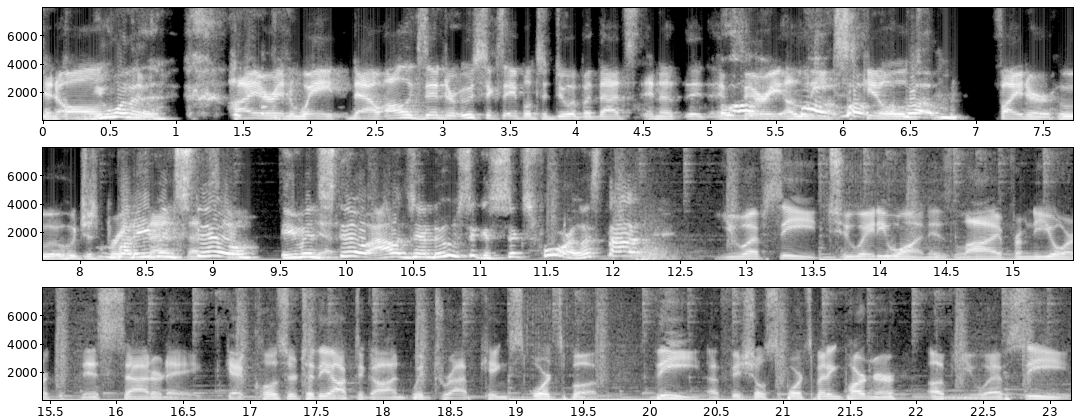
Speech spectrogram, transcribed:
and all you want to higher in weight. Now, Alexander Usyk's able to do it, but that's in a, a well, very elite, well, skilled. Well, fighter who who just brings but even that, still that even yeah. still alexander usyk is six four. let's not UFC 281 is live from New York this Saturday. Get closer to the octagon with DraftKings Sportsbook the official sports betting partner of UFC.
